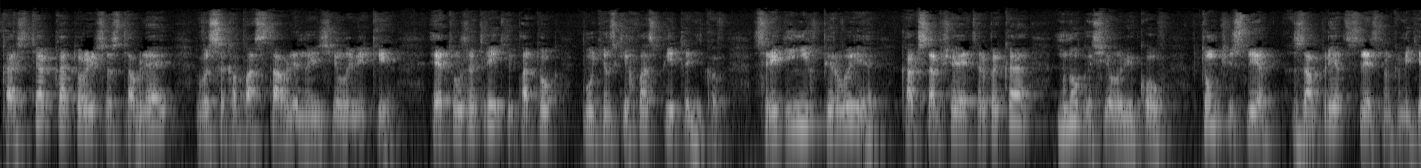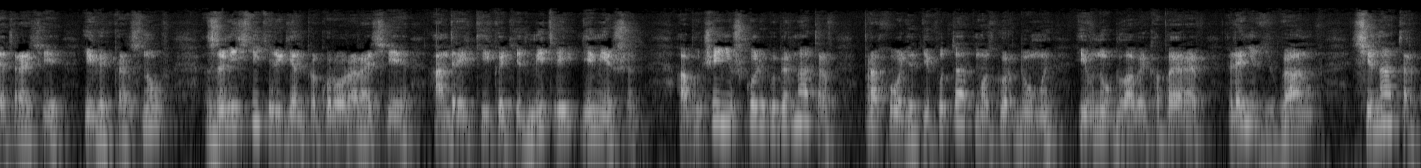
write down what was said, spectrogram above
костяк которой составляет высокопоставленные силовики. Это уже третий поток путинских воспитанников. Среди них впервые, как сообщает РБК, много силовиков – в том числе зампред Следственного комитета России Игорь Краснов, заместитель генпрокурора России Андрей Кикоть Дмитрий Демешин. Обучение в школе губернаторов проходит депутат Мосгордумы и внук главы КПРФ Леонид Зюганов, сенатор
